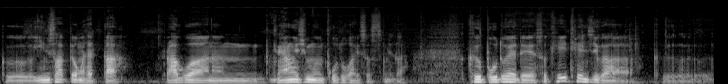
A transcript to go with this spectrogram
그 인수합병을 했다라고 하는 경향신문 보도가 있었습니다. 그 보도에 대해서 KTNG가 그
